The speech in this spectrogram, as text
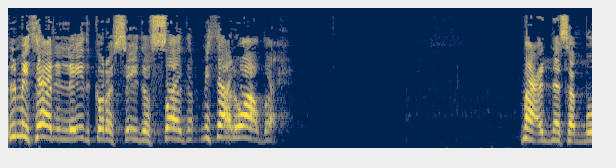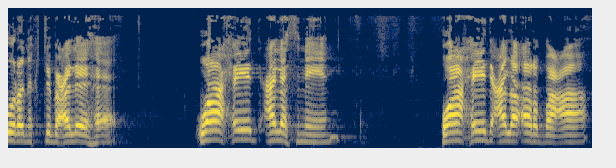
المثال اللي يذكر السيد الصادر مثال واضح. ما عندنا سبورة نكتب عليها. واحد على اثنين واحد على أربعة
